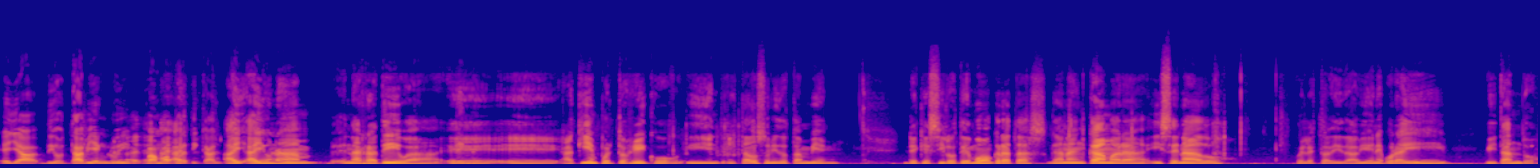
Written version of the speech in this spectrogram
Ella dijo, está bien, Luis, Ay, vamos a platicar. Hay, hay una narrativa eh, eh, aquí en Puerto Rico y en Estados Unidos también, de que si los demócratas ganan Cámara y Senado, pues la estadidad viene por ahí pitando.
